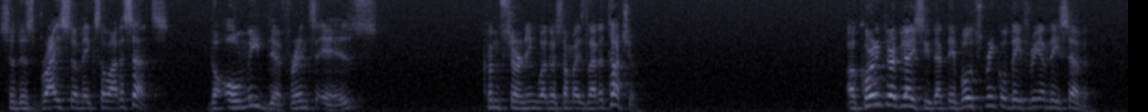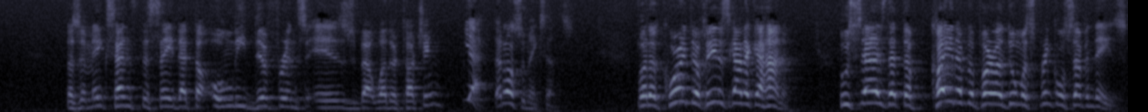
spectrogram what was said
So this brisa makes a lot of sense. The only difference is concerning whether somebody's allowed to touch him. According to Rabbi Yaisi, that they both sprinkle day three and day seven. Does it make sense to say that the only difference is about whether touching? Yeah, that also makes sense. But according to Chinas Gana Kahana, who says that the kain of the Paraduma sprinkles seven days,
